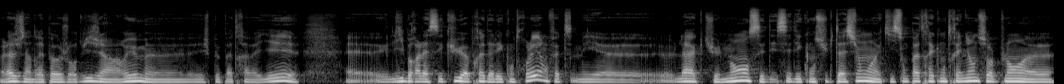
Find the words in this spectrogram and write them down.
voilà, je viendrai pas aujourd'hui, j'ai un rhume euh, et je peux pas travailler. Euh, libre à la Sécu après d'aller contrôler en fait. Mais euh, là actuellement, c'est des, des, consultations qui sont pas très contraignantes sur le plan.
